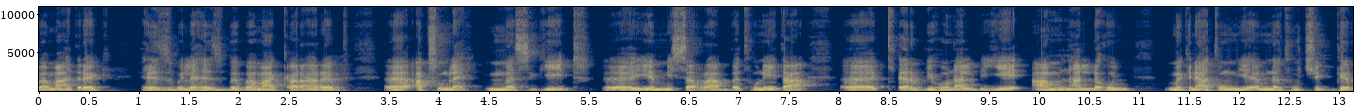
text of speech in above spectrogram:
በማድረግ ህዝብ ለህዝብ በማቀራረብ አክሱም ላይ መስጊድ የሚሰራበት ሁኔታ ቅርብ ይሆናል ብዬ አምናለሁኝ። ምክንያቱም የእምነቱ ችግር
